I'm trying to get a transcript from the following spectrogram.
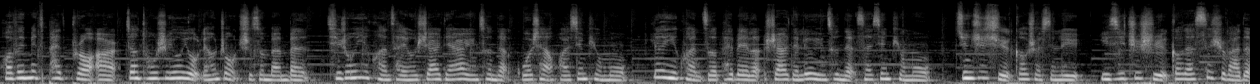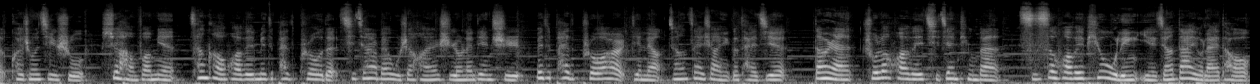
华为 MatePad Pro 2将同时拥有两种尺寸版本，其中一款采用12.2英寸的国产华星屏幕，另一款则配备了12.6英寸的三星屏幕，均支持高刷新率以及支持高达40瓦的快充技术。续航方面，参考华为 MatePad Pro 的7250毫安时容量电池，MatePad Pro 2电量将再上一个台阶。当然，除了华为旗舰平板，此次华为 P 五零也将大有来头。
